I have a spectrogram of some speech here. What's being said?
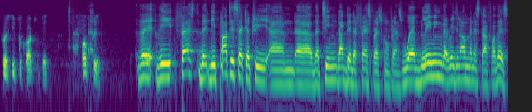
proceed to court today. Hopefully the the first the, the party secretary and uh, the team that did the first press conference were blaming the regional minister for this.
